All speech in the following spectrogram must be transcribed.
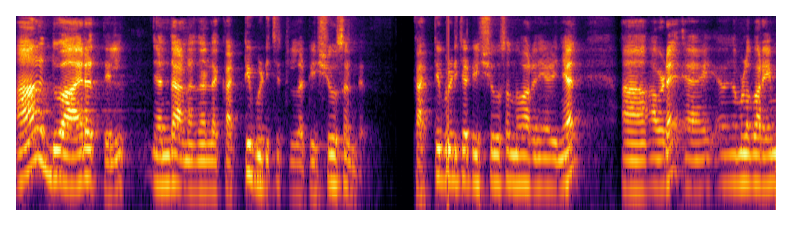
ആ ദ്വാരത്തിൽ എന്താണ് നല്ല കട്ടി പിടിച്ചിട്ടുള്ള ടിഷ്യൂസ് ഉണ്ട്. കട്ടി പിടിച്ച ടിഷ്യൂസ് എന്ന് പറഞ്ഞു കഴിഞ്ഞാൽ അവിടെ നമ്മൾ പറയും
